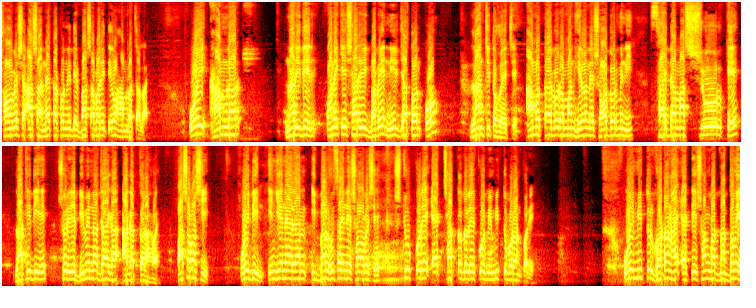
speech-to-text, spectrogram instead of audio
সমাবেশে আসা নেতাকর্মীদের বাসা বাড়িতেও হামলা চালায়। ওই হামলার নারীদের অনেকে শারীরিকভাবে নির্যাতন ও লাঞ্ছিত হয়েছে। আহমদ তাইবুর রহমান হিরনের সহধর্মিনী সাইদা মাসরুরকে লাঠি দিয়ে শরীরে বিভিন্ন জায়গায় আঘাত করা হয়। পাশাপাশি ওই দিন ইঞ্জিনিয়ার এম ইকবাল হুসাইনের সমাবেশে স্ট্রোক করে এক ছাত্র দলের কর্মী মৃত্যুবরণ করে। ওই মৃত্যুর ঘটনায় একটি সংবাদ মাধ্যমে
